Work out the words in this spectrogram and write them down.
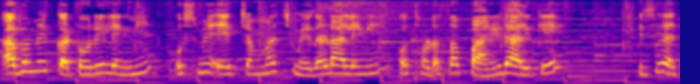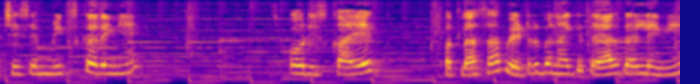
अब हम एक कटोरी लेंगे, उसमें एक चम्मच मैदा डालेंगे और थोड़ा सा पानी डाल के इसे अच्छे से मिक्स करेंगे और इसका एक पतला सा बेटर बना के तैयार कर लेंगे।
